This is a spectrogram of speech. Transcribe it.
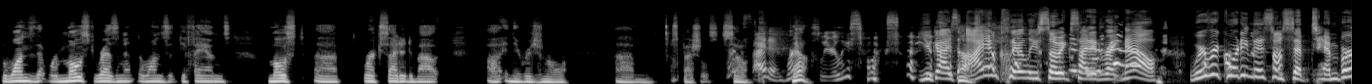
The ones that were most resonant, the ones that the fans most uh, were excited about uh, in the original um, specials. We're So excited. We're yeah. clearly so excited. You guys, Yeah. I am clearly so excited right now. We're recording this in September,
